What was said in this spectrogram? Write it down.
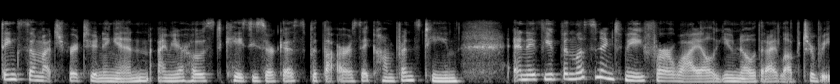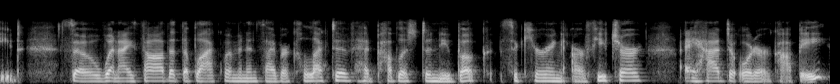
Thanks so much for tuning in. I'm your host, Kacy Zurkus, with the RSA conference team. And if you've been listening to me for a while, you know that I love to read. So when I saw that the Black Women in Cyber Collective had published a new book, Securing Our Future, I had to order a copy.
